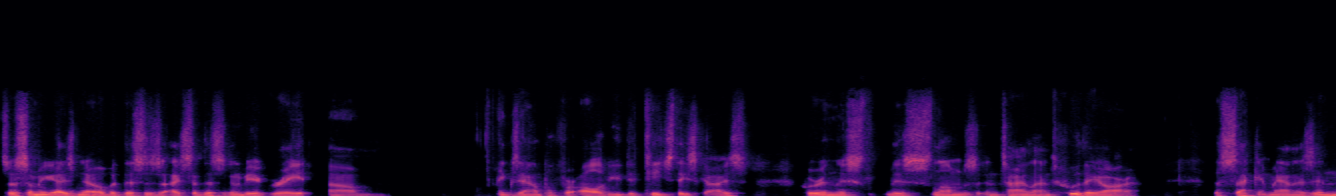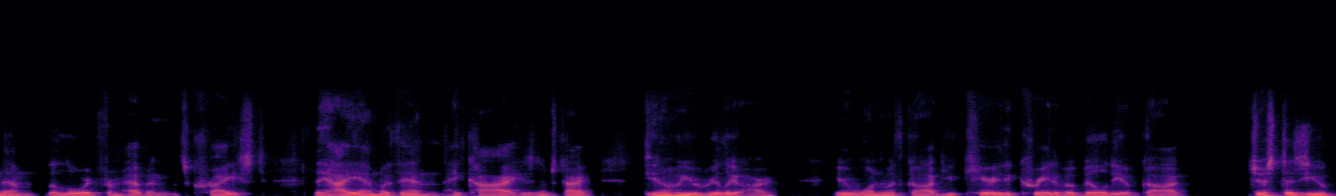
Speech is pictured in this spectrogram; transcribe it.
So some of you guys know, but this is I said this is going to be a great um, example for all of you to teach these guys who are in this these slums in Thailand who they are. The second man is in them, the Lord from heaven. It's Christ, the I am within. Hey, Kai, his name's Kai. Do you know who you really are? You're one with God. You carry the creative ability of God, just as you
